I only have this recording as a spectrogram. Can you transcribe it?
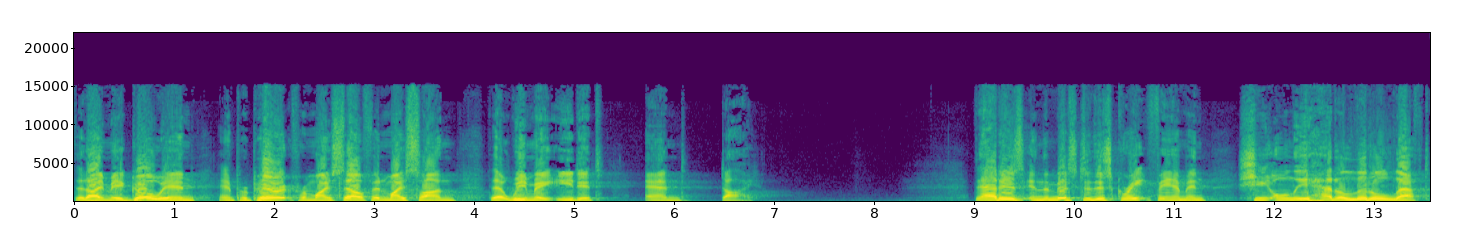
that I may go in and prepare it for myself and my son, that we may eat it and die. That is, in the midst of this great famine, she only had a little left.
